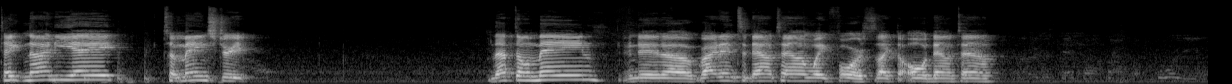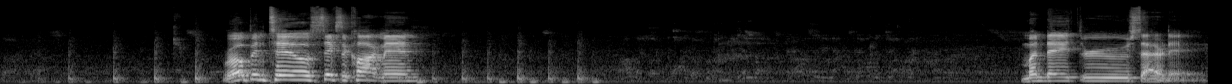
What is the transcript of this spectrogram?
Take ninety-eight to Main Street. Left on Main, and then uh, right into downtown Wake Forest, like the old downtown. We're open till six o'clock, man. Monday through Saturday.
